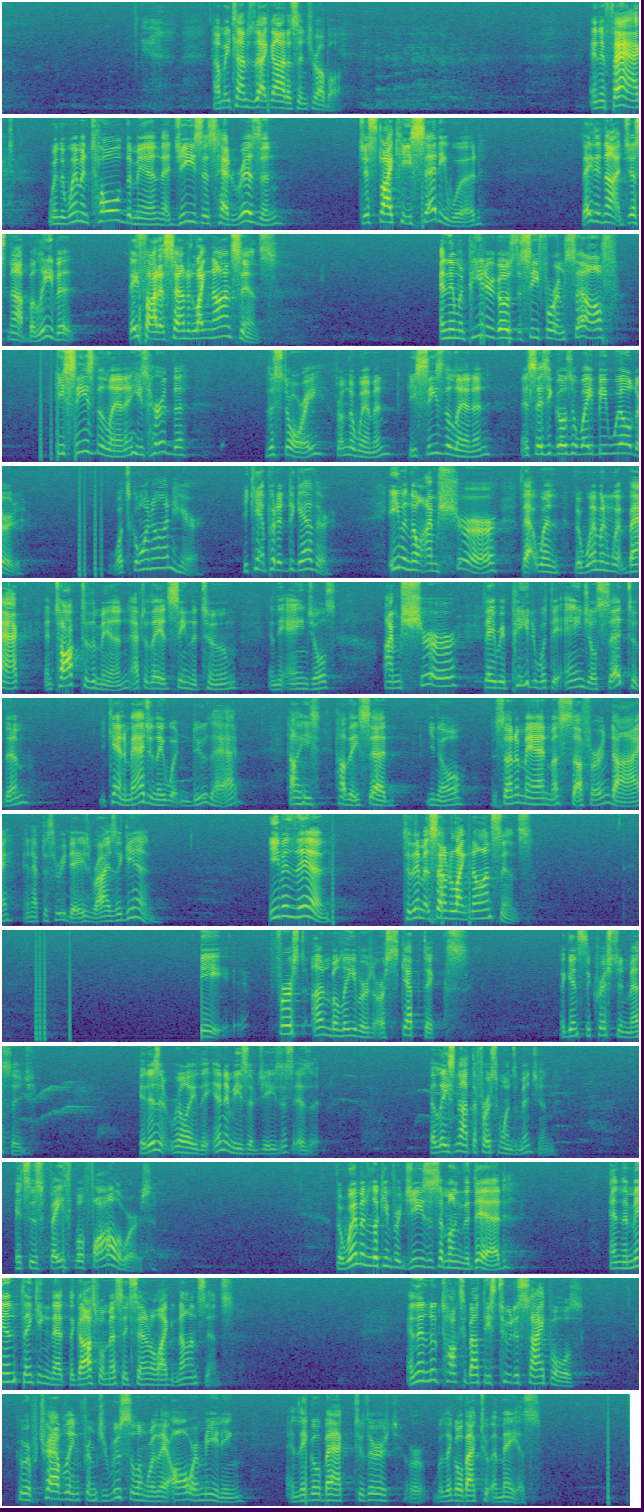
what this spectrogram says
How many times has that got us in trouble? And in fact, when the women told the men that Jesus had risen, just like he said he would, they did not just not believe it, they thought it sounded like nonsense. And then when Peter goes to see for himself, he sees the linen, he's heard the, the story from the women, he sees the linen, and says he goes away bewildered. What's going on here? He can't put it together. Even though I'm sure that when the women went back and talked to the men after they had seen the tomb and the angels, I'm sure they repeated what the angel said to them. You can't imagine they wouldn't do that. How, he, how they said, you know, the Son of Man must suffer and die, and after three days rise again. Even then, to them it sounded like nonsense. The first unbelievers or skeptics against the Christian message it isn't really the enemies of Jesus, is it? At least not the first ones mentioned. It's his faithful followers. The women looking for Jesus among the dead, and the men thinking that the gospel message sounded like nonsense. And then Luke talks about these two disciples who are traveling from Jerusalem where they all were meeting, and they go back to their, or well, they go back to Emmaus.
